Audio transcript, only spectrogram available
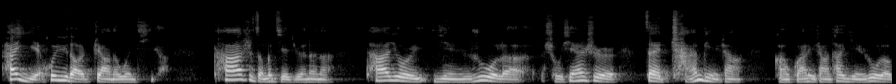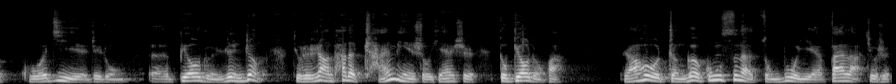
他也会遇到这样的问题啊。他是怎么解决的呢？他就是引入了，首先是在产品上管管理上，他引入了国际这种呃标准认证，就是让他的产品首先是都标准化，然后整个公司呢总部也搬了，就是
